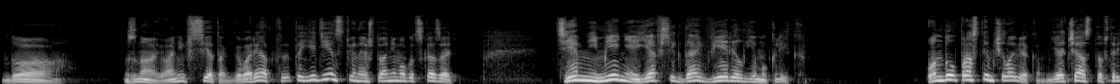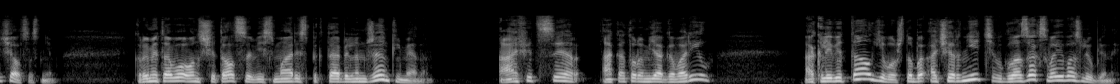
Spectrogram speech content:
Да, знаю, они все так говорят. Это единственное, что они могут сказать. Тем не менее, я всегда верил ему, Клик. Он был простым человеком, я часто встречался с ним. Кроме того, он считался весьма респектабельным джентльменом. А офицер, о котором я говорил, оклеветал его, чтобы очернить в глазах своей возлюбленной.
